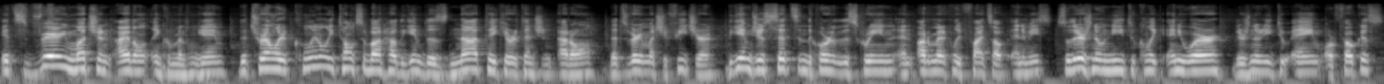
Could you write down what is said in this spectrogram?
It's very much an idle incremental game. The trailer clearly talks about how the game does not take your attention at all. That's very much a feature. The game just sits in the corner of the screen and automatically fights off enemies, so there's no need to click anywhere, there's no need to aim or focus.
